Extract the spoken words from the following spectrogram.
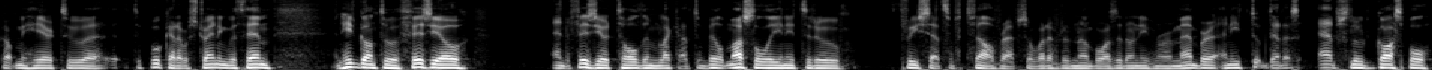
got me here to uh, to Phuket, I was training with him, and he'd gone to a physio, and the physio told him like uh, to build muscle, you need to do three sets of 12 reps or whatever the number was. I don't even remember. And he took that as absolute gospel.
